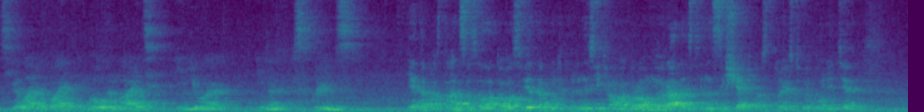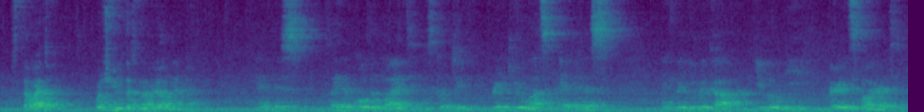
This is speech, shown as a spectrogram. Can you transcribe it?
see a lot of white and golden light in your in your dreams. И это пространство золотого света будет приносить вам огромную радость и насыщать вас. То есть вы будете вставать очень вдохновленными. And this plane of golden light is going to bring you lots of happiness. And when you wake up, you will be very inspired.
